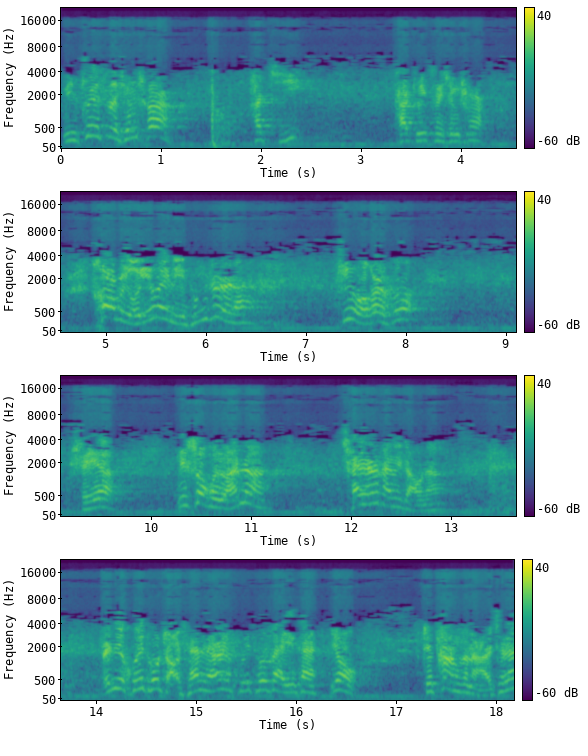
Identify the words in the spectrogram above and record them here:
你追自行车，他急，他追自行车，后边有一位女同志呢，追我二哥，谁呀？那售货员呢？钱人还没找呢，人家回头找钱铃，回头再一看，哟，这胖子哪儿去了？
